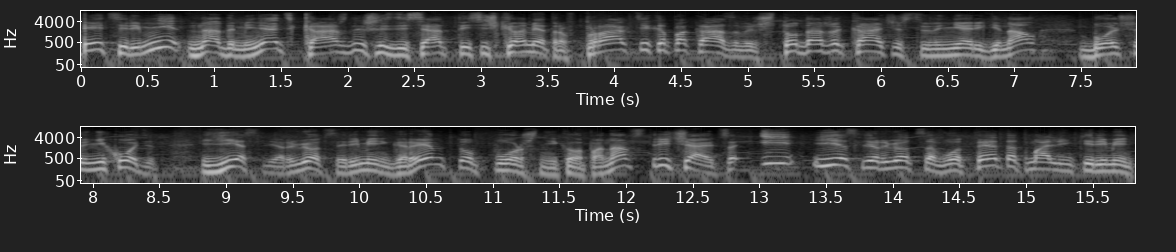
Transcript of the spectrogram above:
Эти ремни надо менять каждые 60 тысяч километров. Практика показывает, что даже качественный неоригинал больше не ходит. Если рвется ремень ГРМ, то поршни и клапана встречаются. И если рвется вот этот маленький ремень,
